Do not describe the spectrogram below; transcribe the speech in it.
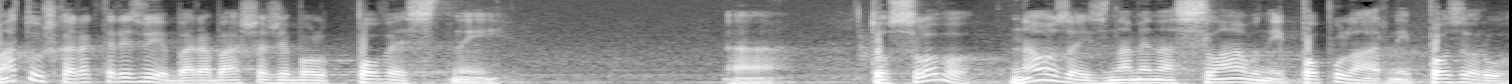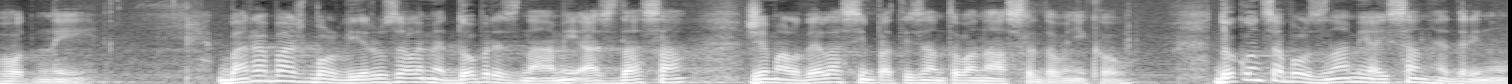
Matúš charakterizuje Barabáša, že bol povestný. A to slovo naozaj znamená slávny, populárny, pozoruhodný. Barabáš bol v Jeruzaleme dobre známy a zdá sa, že mal veľa sympatizantov a následovníkov. Dokonca bol známy aj Sanhedrinu.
